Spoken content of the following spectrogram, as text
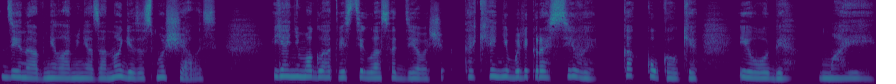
Дина обняла меня за ноги и засмущалась. Я не могла отвести глаз от девочек. Такие они были красивые, как куколки, и обе мои.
